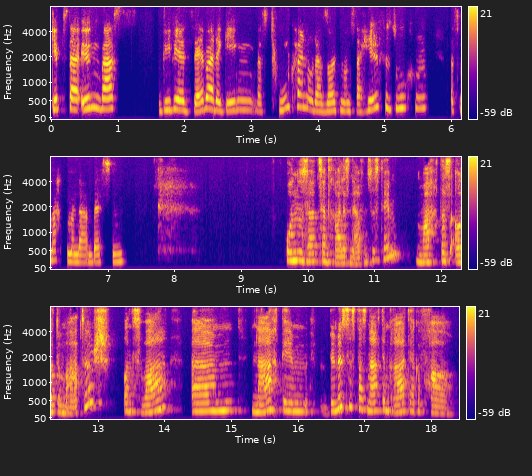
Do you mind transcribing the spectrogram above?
Gibt es da irgendwas, wie wir selber dagegen was tun können oder sollten wir uns da Hilfe suchen? Was macht man da am besten? Unser zentrales Nervensystem macht das automatisch und zwar ähm, nach dem, bemisst es das nach dem Grad der Gefahr.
